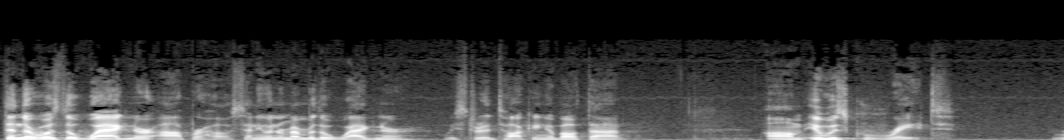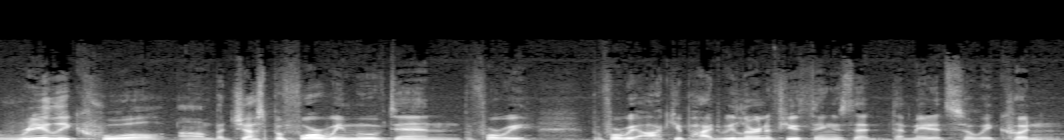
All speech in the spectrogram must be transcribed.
Then there was the Wagner Opera House. Anyone remember the Wagner? We started talking about that. Um, it was great, really cool. Um, but just before we moved in, before we, before we occupied, we learned a few things that, that made it so we couldn't.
